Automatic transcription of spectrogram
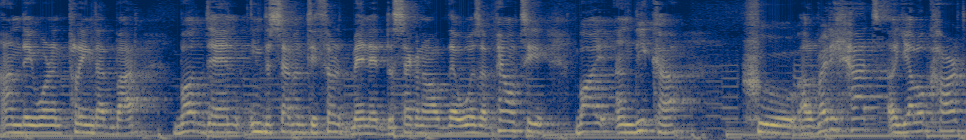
and they weren't playing that bad. But then, in the 73rd minute, the second half, there was a penalty by Ndicka who already had a yellow card,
